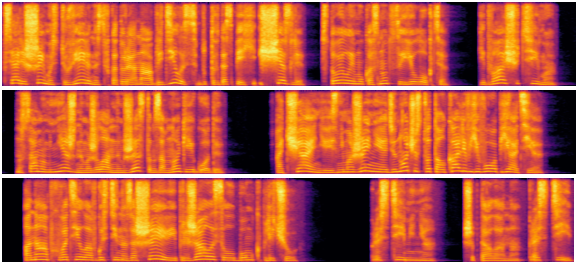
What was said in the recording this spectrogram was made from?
Вся решимость, уверенность, в которой она обрядилась, будто в доспехи, исчезли, стоило ему коснуться ее локтя. Едва ощутимо, но самым нежным и желанным жестом за многие годы. Отчаяние, изнеможение и одиночество толкали в его объятия. Она обхватила Августина за шею и прижалась лбом к плечу. «Прости меня», — шептала она, — «прости».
